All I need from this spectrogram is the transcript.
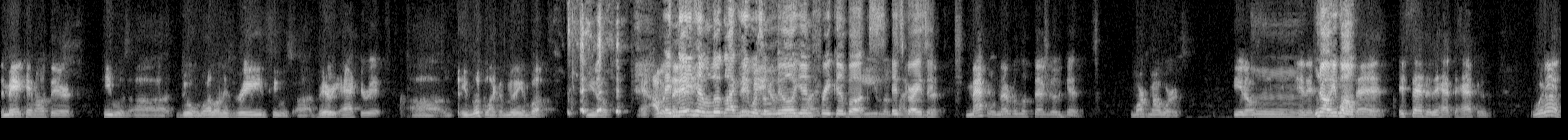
The man came out there. He was uh, doing well on his reads. He was uh, very accurate. Uh, he looked like a million bucks. You know, and I would They made him look like he was a million like freaking bucks. It's like crazy. Mac will never look that good again. Mark my words. You know, Mm. and it's No, like, he won't. Sad. It's sad that it had to happen with us,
